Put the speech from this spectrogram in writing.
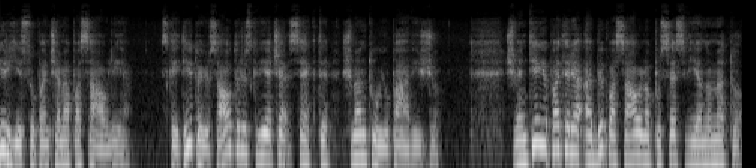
ir jį supančiame pasaulyje. Skaitytojus autorius kviečia sekti šventųjų pavyzdžių. Šventieji patiria abi pasaulio pusės vienu metu.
